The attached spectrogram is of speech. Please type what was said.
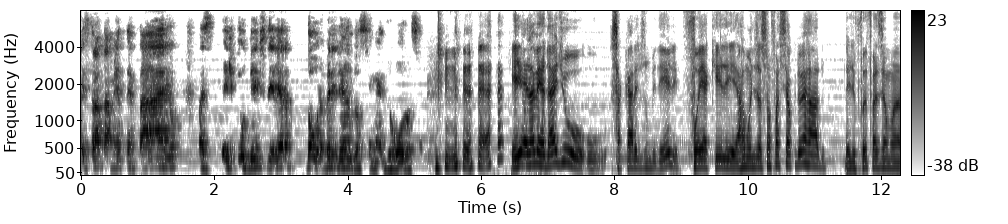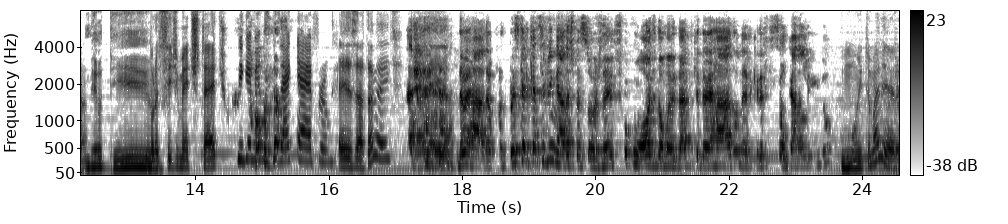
esse tratamento dentário, mas ele, o dente dele era doura, brilhando assim, né? De ouro, assim. ele, na verdade, o, o, essa cara de zumbi dele foi aquele harmonização facial que deu errado. Ele foi fazer uma. Meu Deus! Procedimento estético. Ninguém menos que Zac Efron. Exatamente. deu errado. Por isso que ele quer se vingar das pessoas, né? Ele ficou com ódio da humanidade porque deu errado, né? Ele queria ser um cara lindo. Muito maneiro.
